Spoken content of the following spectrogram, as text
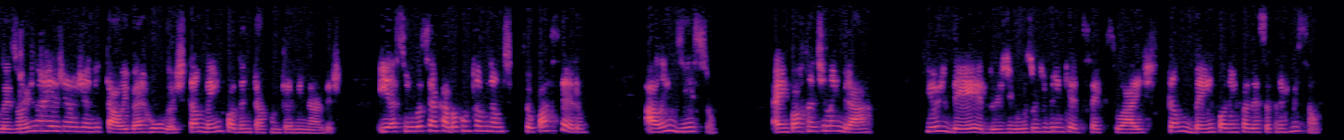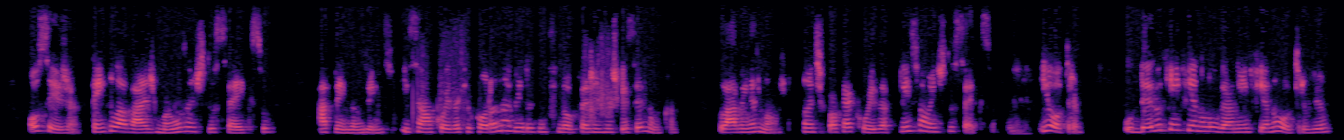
lesões na região genital e verrugas também podem estar contaminadas. E assim você acaba contaminando seu parceiro. Além disso, é importante lembrar que os dedos e o uso de brinquedos sexuais também podem fazer essa transmissão. Ou seja, tem que lavar as mãos antes do sexo. Aprendam, gente. Isso é uma coisa que o coronavírus ensinou pra gente não esquecer nunca. Lavem as mãos antes de qualquer coisa, principalmente do sexo. E outra, o dedo que enfia no lugar não enfia no outro, viu?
